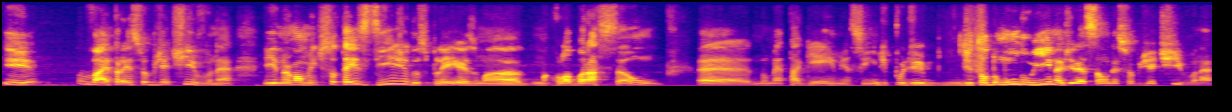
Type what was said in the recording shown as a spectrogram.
e vai para esse objetivo, né? E normalmente isso até exige dos players uma, uma colaboração é, no metagame, assim, tipo, de, de todo mundo ir na direção desse objetivo, né?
